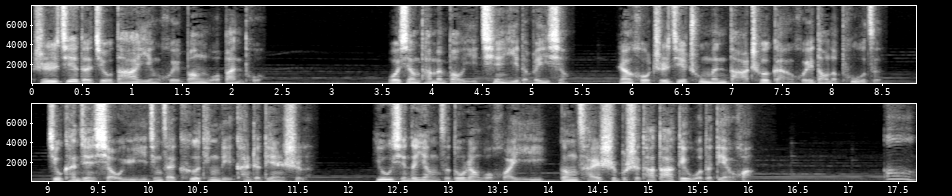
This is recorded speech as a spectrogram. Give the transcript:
直接的就答应会帮我办妥。我向他们报以歉意的微笑，然后直接出门打车赶回到了铺子，就看见小玉已经在客厅里看着电视了，悠闲的样子都让我怀疑刚才是不是他打给我的电话。哦，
